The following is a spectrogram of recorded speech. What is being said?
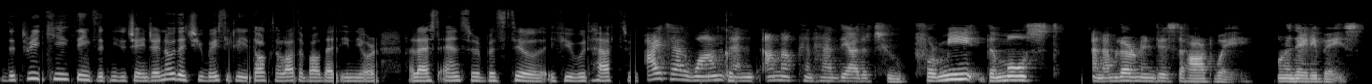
the three key things that need to change. I know that you basically talked a lot about that in your last answer, but still, if you would have to. I tell one and Anna can have the other two. For me, the most, and I'm learning this the hard way on a daily basis,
